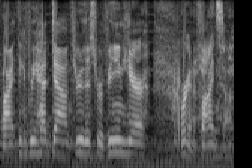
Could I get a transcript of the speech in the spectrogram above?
All right, I think if we head down through this ravine here, we're gonna find some.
